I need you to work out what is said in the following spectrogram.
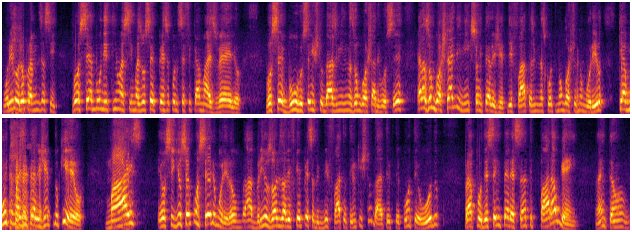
O Murilo olhou para mim e disse assim: "Você é bonitinho assim, mas você pensa quando você ficar mais velho, você é burro, sem estudar, as meninas vão gostar de você. Elas vão gostar de mim, que sou inteligente. De fato, as meninas continuam gostando do Murilo, que é muito mais inteligente do que eu. Mas eu segui o seu conselho, Murilo. Eu abri os olhos ali e fiquei pensando, de fato, eu tenho que estudar, eu tenho que ter conteúdo para poder ser interessante para alguém. Né? Então,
